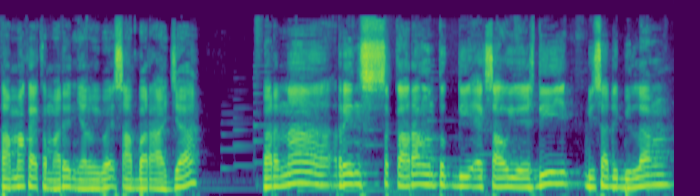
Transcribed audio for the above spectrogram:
sama kayak kemarin ya lebih baik sabar aja. Karena range sekarang untuk di XAUUSD bisa dibilang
